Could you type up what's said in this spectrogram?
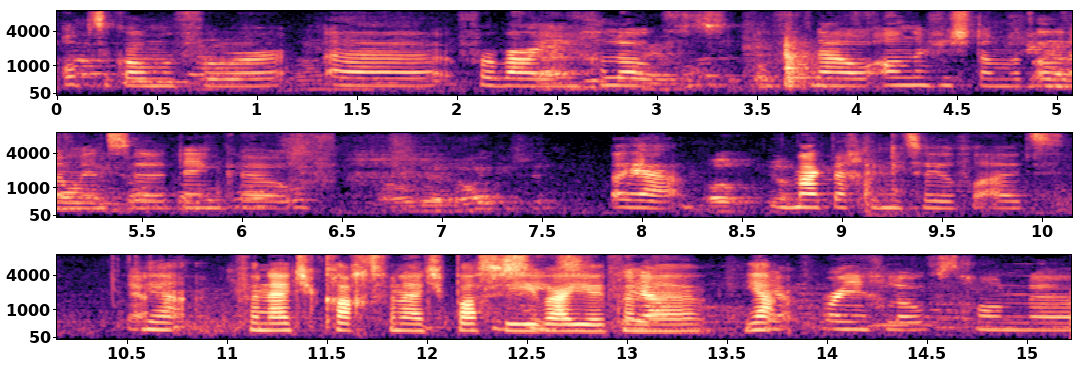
op te komen voor, uh, voor waar je in gelooft. Of het nou anders is dan wat andere mensen denken. Of, uh, ja, het maakt eigenlijk niet zo heel veel uit. Ja. ja vanuit je kracht, vanuit je passie, Precies, waar je van, ja. Uh, ja. ja. waar je in gelooft, gewoon uh,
